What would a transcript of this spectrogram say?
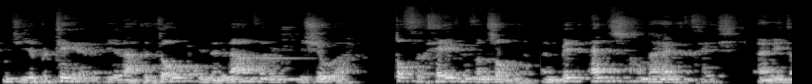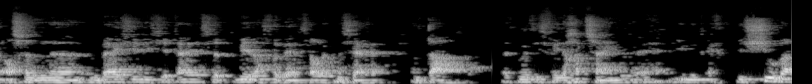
moet je je bekeren. Je laten dopen in de naam van Yeshua. Tot vergeving van zonde. Een bid ens aan de Heilige Geest. En niet als een, uh, tijdens het middaggebed, zal ik maar zeggen, een tafel. Het moet iets van je hart zijn. Je moet echt Yeshua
